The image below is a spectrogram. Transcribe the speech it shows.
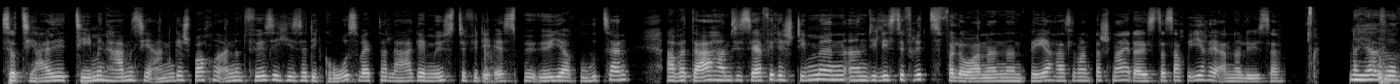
Soziale Themen haben Sie angesprochen. An und für sich ist ja die Großwetterlage, müsste für die SPÖ ja gut sein. Aber da haben Sie sehr viele Stimmen an die Liste Fritz verloren, an Andrea Hasselmann-Schneider. Ist das auch Ihre Analyse? Naja, also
